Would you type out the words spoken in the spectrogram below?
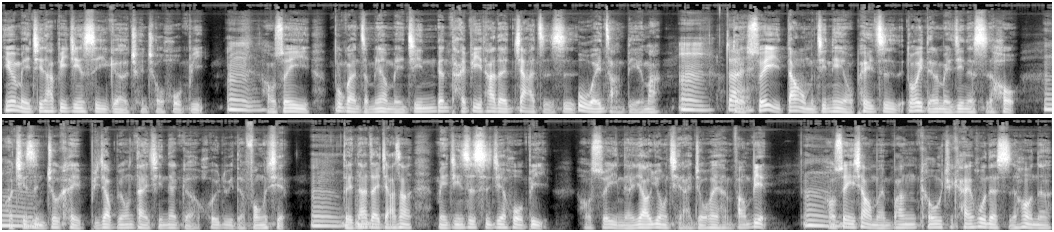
因为美金它毕竟是一个全球货币，嗯，好，所以不管怎么样，美金跟台币它的价值是互为涨跌嘛，嗯，对，对，所以当我们今天有配置多一点的美金的时候，嗯，其实你就可以比较不用担心那个汇率的风险，嗯，对，那再加上美金是世界货币，哦，所以呢，要用起来就会很方便。嗯，好，所以像我们帮客户去开户的时候呢，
